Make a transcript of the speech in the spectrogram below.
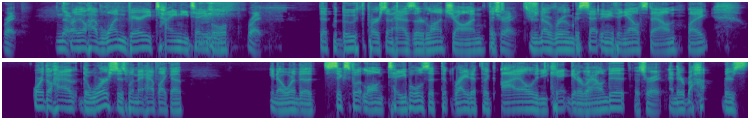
Right. No. or they'll have one very tiny table Right. That the booth person has their lunch on. That's right. There's no room to set anything else down. Like, or they'll have the worst is when they have like a, you know, one of the six foot long tables at the right at the aisle and you can't get around it. That's right. And they're behind, there's,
